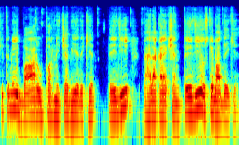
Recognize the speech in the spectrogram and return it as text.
कितनी बार ऊपर नीचे भी है देखिए। तेज़ी, पहला करेक्शन तेज़ी, उसके बाद देखिए।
